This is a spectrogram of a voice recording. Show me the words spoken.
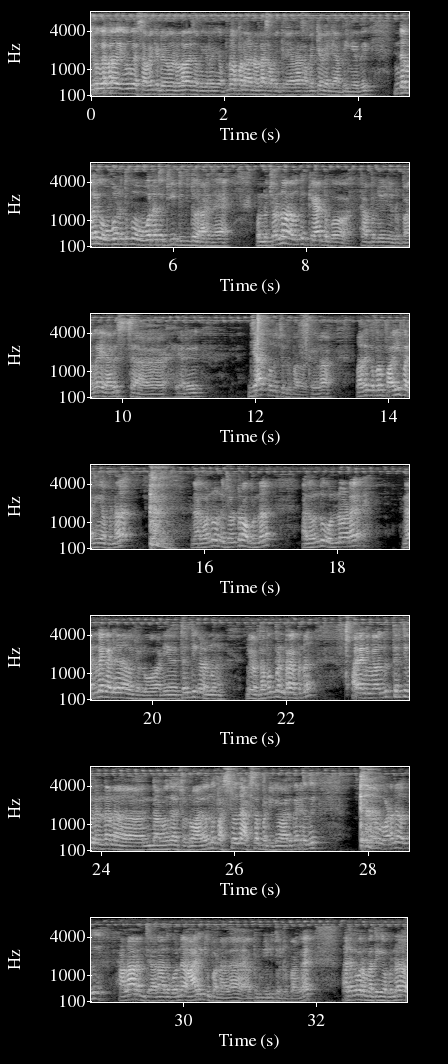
இவங்க தான் இவங்க சமைக்கிறவங்க நல்லா சமைக்கிறாங்க அப்படின்னா அப்போ நான் நல்லா சமைக்கலையா? நான் சமைக்கவே இல்லையா அப்படிங்கிறது. இந்த மாதிரி ஒவ்வொன்றுத்துக்கும் ஒவ்வொருத்தர் தூக்கி தூக்கிட்டு வராங்க ஒன்று சொன்னால் அதை வந்து கேட்டுக்கோ அப்படின்னு சொல்லி சொல்லியிருப்பாங்க யாரு ச- யாரு ஜாக் வந்து சொல்லியிருப்பாங்க ஓகேங்களா? அதுக்கப்புறம் பவி பார்த்தீங்க அப்படின்னா நாங்கள் வந்து ஒன்று சொல்கிறோம் அப்படின்னா அது வந்து உன்னோட நன்மைக்காண்டி தான் நாங்கள் சொல்லுவோம். நீ அதை திருத்திக்கிடணும் நீ ஒரு தப்பு பண்ணுற அப்படின்னா அதை நீங்கள் வந்து திருத்திக்கிடணும் தான் நான் நாங்கள் வந்து அதை சொல்கிறோம் அதை வந்து ஃபஸ்ட்டு வந்து அக்செப்ட் பண்ணிக்கும் அதுக்காண்டி வந்து உடனே வந்து அழ ஆரம்பிச்சிடாத. அதுக்கு ஒன்று ஆரிக்கு பண்ணாத அப்படின்னு சொல்லி சொல்லியிருப்பாங்க அதுக்கப்புறம் பார்த்தீங்க அப்படின்னா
